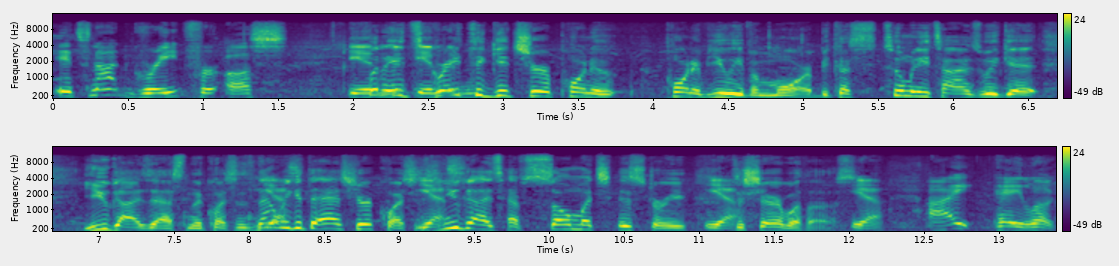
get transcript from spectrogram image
It's not great for us. In, But it's great the- to get your point of point of view even more because too many times we get you guys asking the questions. Now we get to ask your questions. Yes. You guys have so much history Yeah. to share with us. Yeah. I hey, look,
